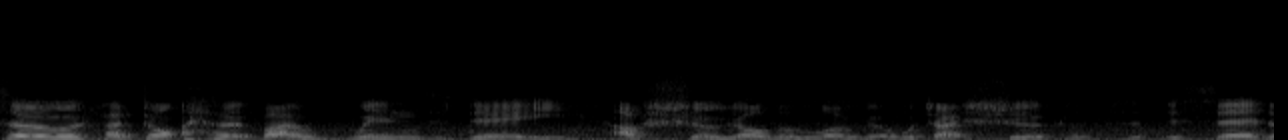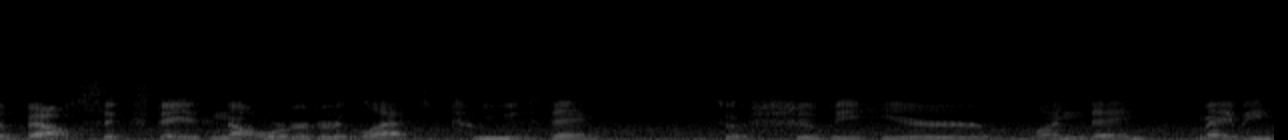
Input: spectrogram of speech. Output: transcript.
So if I don't have it by Wednesday, I'll show y'all the logo, which I should, because it said about six days, and I ordered it last Tuesday. So it should be here Monday, maybe?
